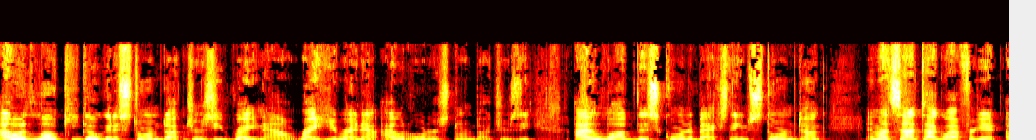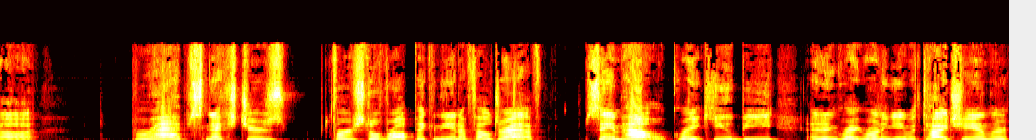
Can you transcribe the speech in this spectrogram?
I would low key go get a Storm Duck jersey right now, right here, right now. I would order a Storm Duck jersey. I love this cornerback's name, Storm Dunk. And let's not talk about forget, uh, perhaps next year's first overall pick in the NFL draft, Sam Howell, great QB and a great running game with Ty Chandler.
